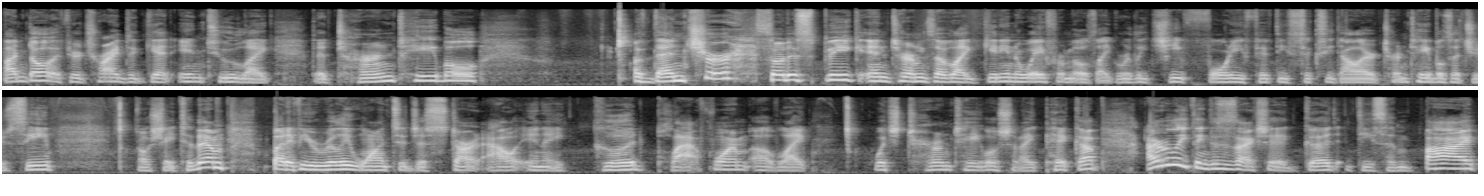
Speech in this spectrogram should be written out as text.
bundle if you're trying to get into like the turntable venture so to speak in terms of like getting away from those like really cheap 40 50 60 dollar turntables that you see no shade to them but if you really want to just start out in a good platform of like which turntable should I pick up? I really think this is actually a good, decent buy.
